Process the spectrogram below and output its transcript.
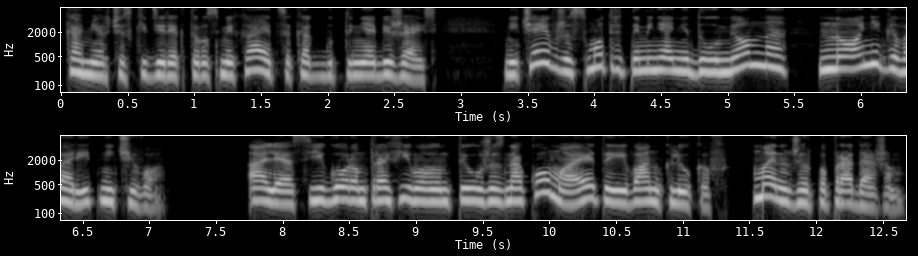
Коммерческий директор усмехается, как будто не обижаясь. Нечаев же смотрит на меня недоуменно, но не говорит ничего. «Аля, с Егором Трофимовым ты уже знакома, а это Иван Клюков, менеджер по продажам».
